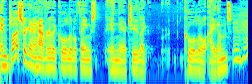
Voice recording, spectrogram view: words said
And plus, we're going to have really cool little things in there too, like cool little items. Mm-hmm.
